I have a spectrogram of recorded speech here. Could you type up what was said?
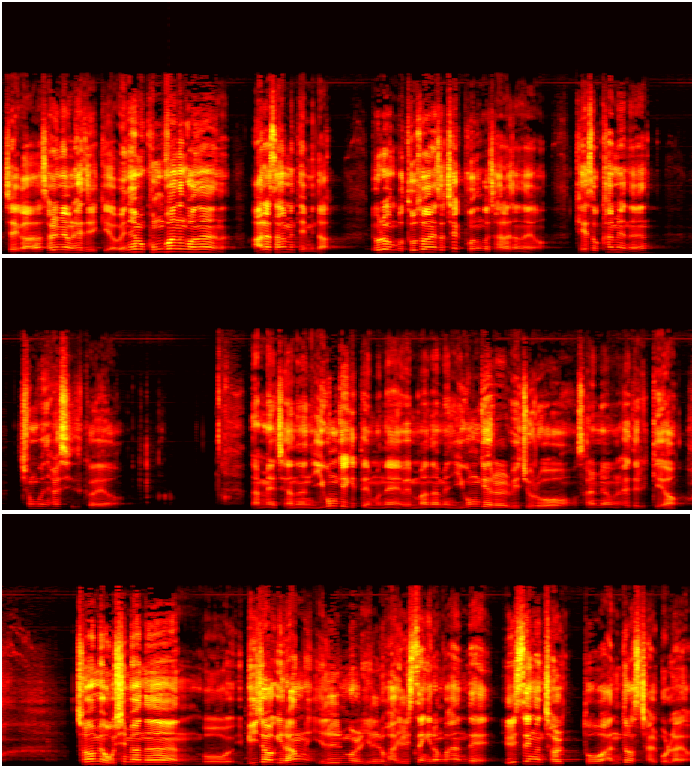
제가 설명을 해드릴게요. 왜냐하면 공부하는 거는 알아서 하면 됩니다. 여러분 뭐 도서관에서 책 보는 거 잘하잖아요. 계속 하면은 충분히 할 수 있을 거예요. 그다음에 저는 이공계이기 때문에 웬만하면 이공계를 위주로 설명을 해드릴게요. 처음에 오시면은 뭐 미적이랑 일물, 일화, 일생 이런 거 하는데 일생은 절도 안 들어서 잘 몰라요.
